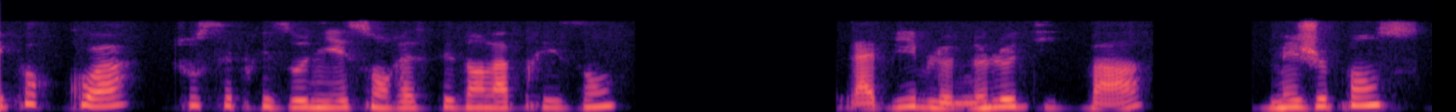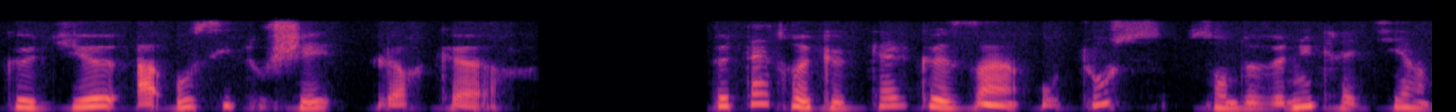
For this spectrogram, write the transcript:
et pourquoi tous ces prisonniers sont restés dans la prison? La Bible ne le dit pas, mais je pense que Dieu a aussi touché leur cœur. Peut-être que quelques-uns ou tous sont devenus chrétiens.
